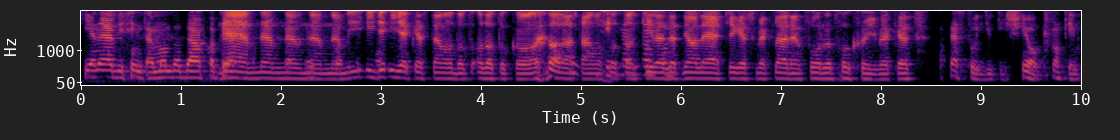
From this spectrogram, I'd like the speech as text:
ilyen elvi szinten mondod, de akkor... Nem, nem, nem, nem, nem. Igy, igyekeztem adat, adatokkal alátámasztottan kivezetni a lehetséges McLaren forgatókönyveket. Ezt tudjuk is. Jó, oké. Okay.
